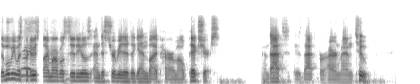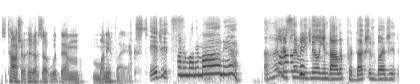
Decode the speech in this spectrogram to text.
the movie was Right. produced by Marvel Studios and distributed again by Paramount Pictures. And that is that for Iron Man 2. So Tasha, hit us up with them money facts. Digits. money, money, money. A hundred seventy million dollar production budget.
